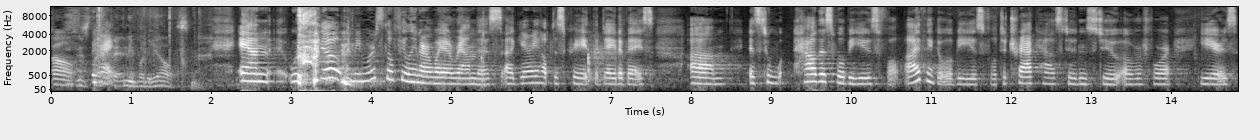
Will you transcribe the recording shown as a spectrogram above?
Oh. it's that Right. to anybody else. And we're still, I mean, we're still feeling our way around this. Uh, Gary helped us create the database um, as to how this will be useful. I think it will be useful to track how students do over four years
